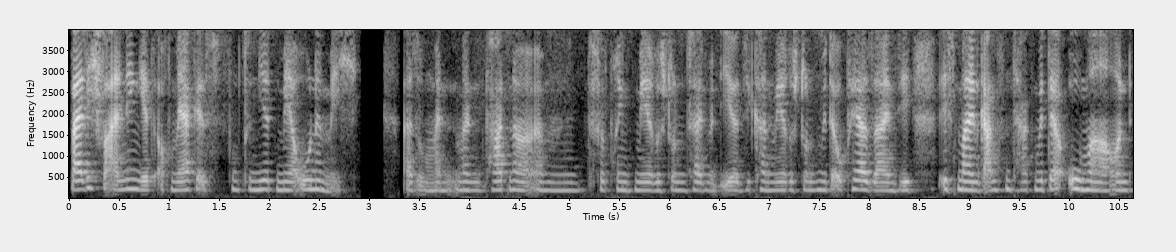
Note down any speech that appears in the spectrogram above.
Weil ich vor allen Dingen jetzt auch merke, es funktioniert mehr ohne mich. Also mein, mein Partner ähm, verbringt mehrere Stunden Zeit mit ihr, sie kann mehrere Stunden mit der Au pair sein, sie ist mal einen ganzen Tag mit der Oma und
